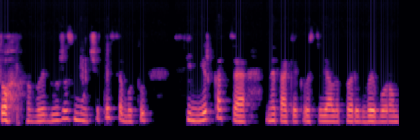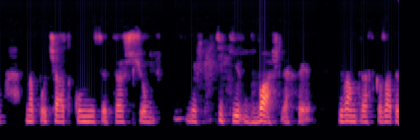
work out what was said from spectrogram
то ви дуже змучитеся, бо тут Сімірка це не так, як ви стояли перед вибором на початку місяця, що як тільки два шляхи, і вам треба сказати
